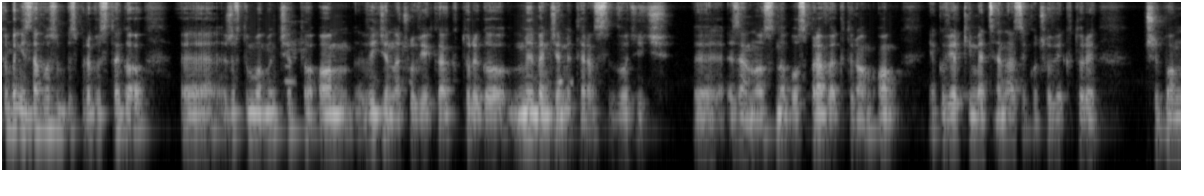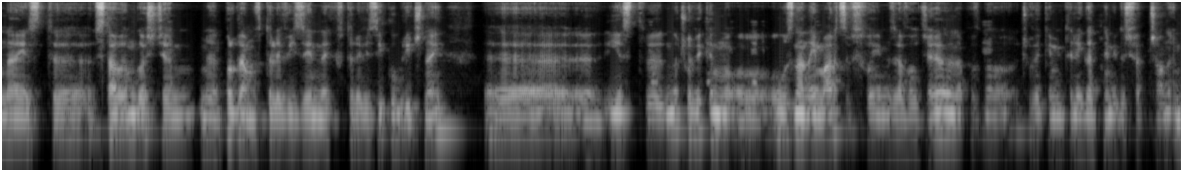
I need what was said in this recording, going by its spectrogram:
chyba nie zdawał sobie sprawy z tego, że w tym momencie to on wyjdzie na człowieka, którego my będziemy teraz wodzić za nos, no bo sprawę, którą on jako wielki mecenas, jako człowiek, który Przypomnę, jest e, stałym gościem e, programów telewizyjnych w telewizji publicznej. E, jest no, człowiekiem uznanej marce w swoim zawodzie, na pewno człowiekiem inteligentnym i doświadczonym.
